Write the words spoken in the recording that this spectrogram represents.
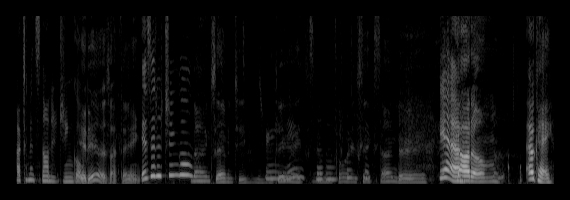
How come it's not a jingle? It is, I think. Is it a jingle? Nine seven two three eight seven forty six hundred. Yeah. Got 'em. Okay.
